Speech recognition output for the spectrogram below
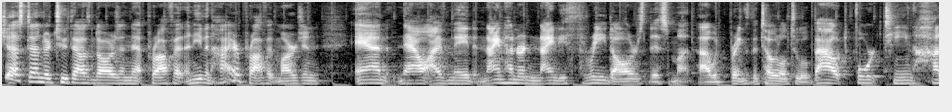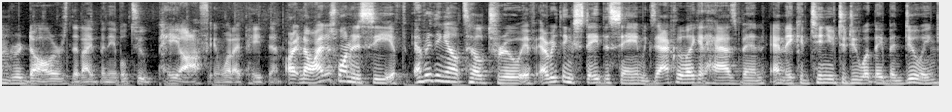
just under $2,000 in net profit, an even higher profit margin, and now I've made $993 this month, uh, which brings the total to about $1,400 that I've been able to pay off in what I paid them. All right, now I just wanted to see if everything else held true, if everything stayed the same exactly like it has been, and they continue to do what they've been doing,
